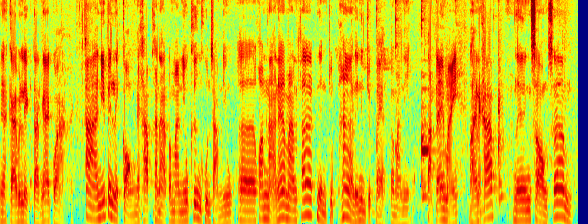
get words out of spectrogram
นะกลายเป็นเหล็กตัดง่ายกว่าอ่าอันนี้เป็นเหล็กกล่องนะครับขนาดประมาณนิ้วครึ่งคูณ3นิ้วเอ่อความหนาเนี่ยประมาณสัก1.5 หรือ 1.8 ประมาณนี้ ตัดได้ไหมไปนะครับ 1 2 3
